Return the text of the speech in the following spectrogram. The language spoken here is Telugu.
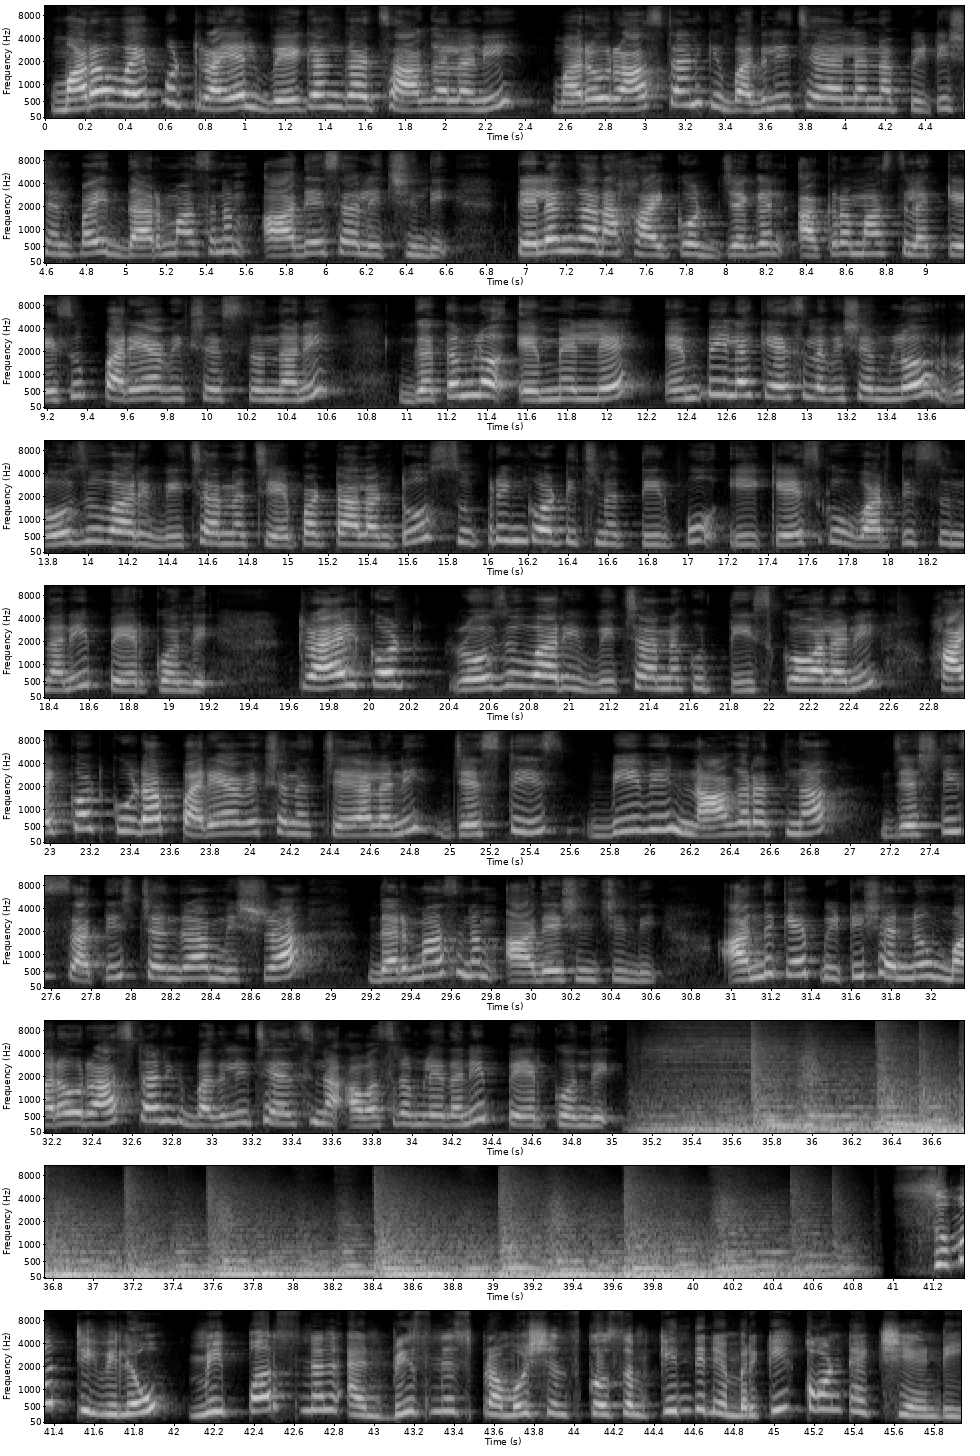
మరోవైపు ట్రయల్ వేగంగా సాగాలని మరో రాష్ట్రానికి బదిలీ చేయాలన్న పిటిషన్పై ధర్మాసనం ఆదేశాలు ఇచ్చింది తెలంగాణ హైకోర్టు జగన్ అక్రమాస్తుల కేసు పర్యవేక్షిస్తుందని గతంలో ఎమ్మెల్యే ఎంపీల కేసుల విషయంలో రోజువారీ విచారణ చేపట్టాలంటూ సుప్రీంకోర్టు ఇచ్చిన తీర్పు ఈ కేసుకు వర్తిస్తుందని పేర్కొంది. ట్రయల్ కోర్టు రోజువారీ విచారణకు తీసుకోవాలని హైకోర్టు కూడా పర్యవేక్షణ చేయాలని Justice B V Nagarathna Justice Satish Chandra Mishra ధర్మాసనం ఆదేశించింది. అందుకే పిటిషన్ను మరో రాష్ట్రానికి బదిలీ చేయాల్సిన అవసరం లేదని పేర్కొంది. సుమన్ టీవీలో మీ పర్సనల్ అండ్ బిజినెస్ ప్రమోషన్స్ కోసం కింది నెంబర్కి కాంటాక్ట్ చేయండి.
